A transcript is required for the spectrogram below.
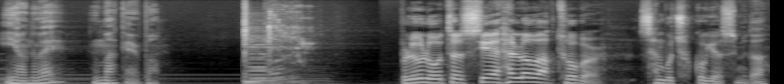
이현우의 음악 앨범 블루 로터스의 Hello October 3부 첫 곡이었습니다.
